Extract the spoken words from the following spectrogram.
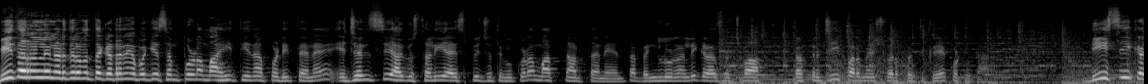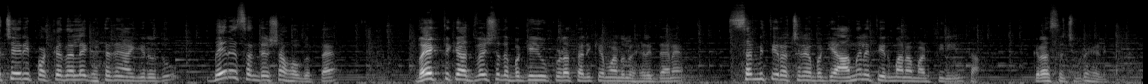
ಬೀದರ್ನಲ್ಲಿ ನಡೆದಿರುವಂಥ ಘಟನೆಯ ಬಗ್ಗೆ ಸಂಪೂರ್ಣ ಮಾಹಿತಿಯನ್ನ ಪಡಿತೇನೆ. ಏಜೆನ್ಸಿ ಹಾಗೂ ಸ್ಥಳೀಯ ಎಸ್ ಪಿ ಜೊತೆಗೂ ಕೂಡ ಮಾತನಾಡ್ತಾನೆ ಅಂತ ಬೆಂಗಳೂರಿನಲ್ಲಿ ಗೃಹ ಸಚಿವ ಡಾಕ್ಟರ್ ಜಿ ಪರಮೇಶ್ವರ್ ಪ್ರತಿಕ್ರಿಯೆ ಕೊಟ್ಟಿದ್ದಾರೆ. ಡಿ ಸಿ ಕಚೇರಿ ಪಕ್ಕದಲ್ಲೇ ಘಟನೆ ಆಗಿರೋದು ಬೇರೆ ಸಂದೇಶ ಹೋಗುತ್ತೆ. ವೈಯಕ್ತಿಕ ದ್ವೇಷದ ಬಗ್ಗೆಯೂ ಕೂಡ ತನಿಖೆ ಮಾಡಲು ಹೇಳಿದ್ದೇನೆ. ಸಮಿತಿ ರಚನೆ ಬಗ್ಗೆ ಆಮೇಲೆ ತೀರ್ಮಾನ ಮಾಡ್ತೀನಿ ಅಂತ ಗೃಹ ಸಚಿವರು ಹೇಳಿದ್ದಾರೆ.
